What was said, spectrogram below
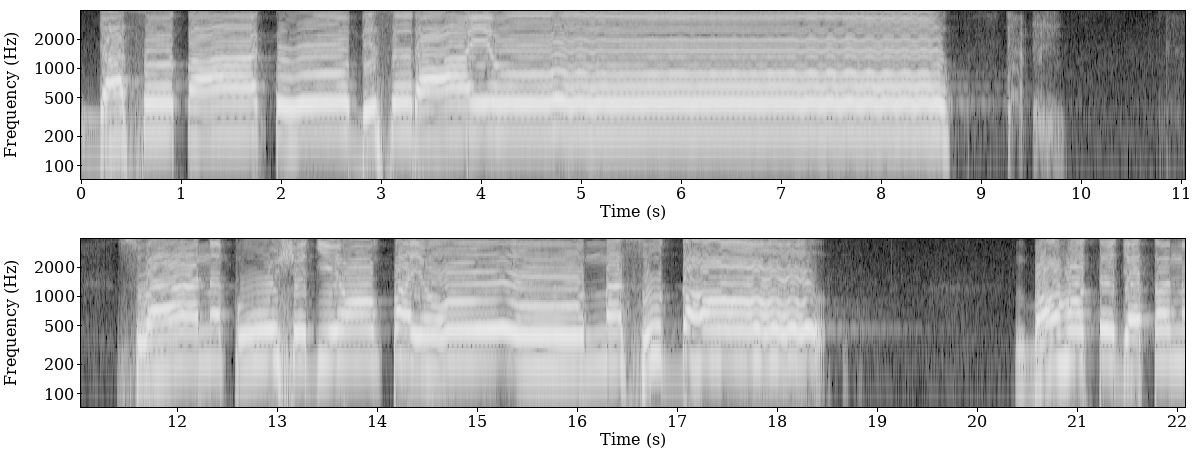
ਜਸ ਤਾਕੋ ਬਿਸਰਾਇਓ। ਸਵਾਨ ਪੂਛ ਜਿਉ ਭਇਓ ਨ ਸੁਧੋ। ਬਹੁਤ ਯਤਨ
